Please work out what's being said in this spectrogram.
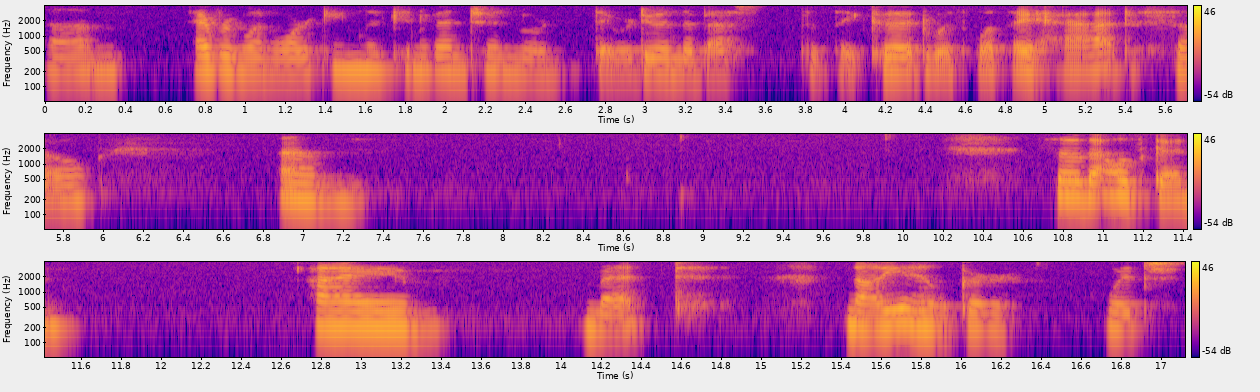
Um, everyone working the convention, or they were doing the best that they could with what they had. So, um, so that was good. I met Nadia Hilker, which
